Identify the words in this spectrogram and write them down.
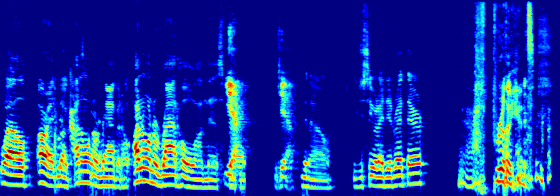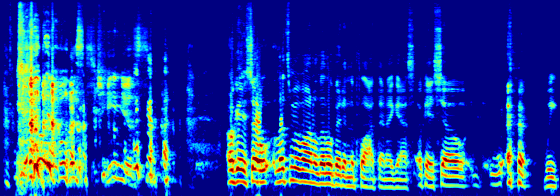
well, all right. Look, I don't want a rabbit hole. I don't want a rat hole on this. Yeah. but, Yeah, you know. Did you see what I did right there? Yeah, brilliant. that was genius. Okay, so let's move on a little bit in the plot then, I guess. Okay, so w- we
